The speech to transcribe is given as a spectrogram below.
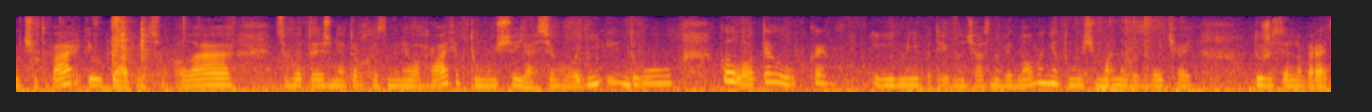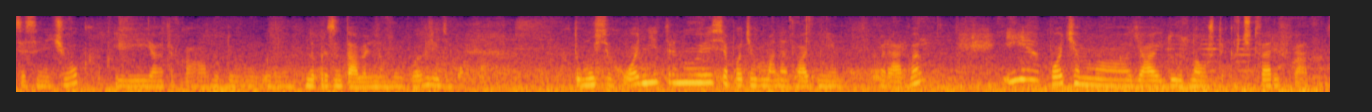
у четвер і у п'ятницю. Але цього тижня я трохи змінила графік, тому що я сьогодні йду колоти губки. І мені потрібно час на відновлення, тому що в мене зазвичай дуже сильно береться синячок, і я така буду у непрезентабельному вигляді. Тому сьогодні тренуюся, потім в мене два дні перерви. І потім е, я йду знову ж таки в четвер і в п'ятницю.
